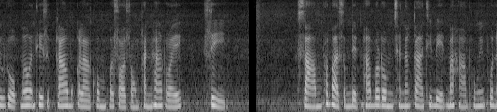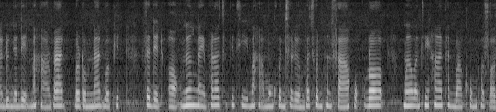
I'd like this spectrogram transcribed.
ยุโรปเมื่อวันที่ 19 มกราคม พศ 2504 3. พระบาทสมเด็จพระบรมชนากาธิเบศรมหาภูมิพลอดุลยเดชมหาราชบรมนาถบพิตรเสด็จออกเนื่องในพระราชพิธีมหามงคลเฉลิมพระชนมพรรษา 6 รอบ เมื่อวันที่ 5 ธันวาคม พศ 2542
